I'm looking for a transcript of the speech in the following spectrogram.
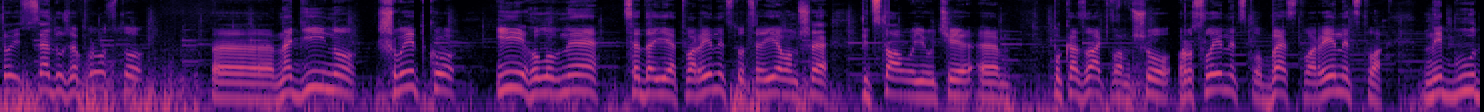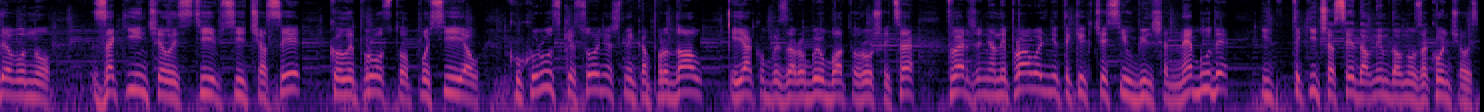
Тобто все дуже просто, надійно, швидко і головне, це дає тваринництво, це є вам ще підставою чи е, показати вам, що рослинництво без тваринництва не буде воно. Закінчились ті всі часи, коли просто посіяв кукурузки, соняшника, продав і якоби заробив багато грошей. Це твердження неправильні, таких часів більше не буде, і такі часи давним-давно закінчились.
